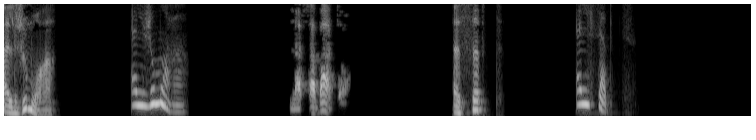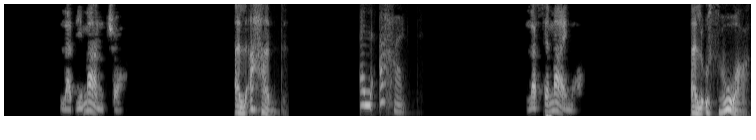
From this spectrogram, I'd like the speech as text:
الجمعة. الجمعة. la sabato السبت. السبت. la dimanĉo الأحد. الأحد. la semajno الأسبوع.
